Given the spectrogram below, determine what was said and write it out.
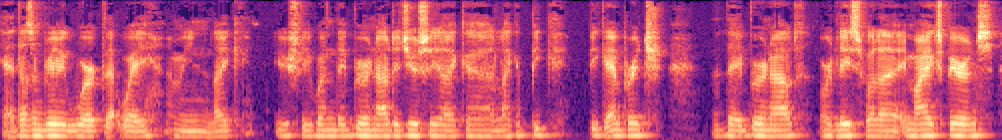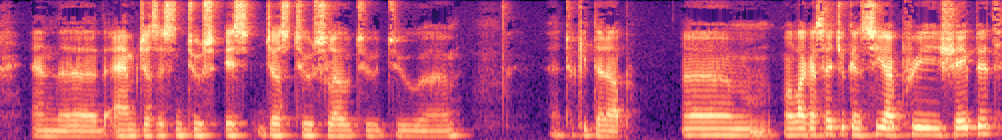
yeah, it doesn't really work that way. I mean, like usually when they burn out, it's usually like a, like a peak peak amperage that they burn out, or at least what I, in my experience and the the amp just isn't too is just too slow to to um, uh, to keep that up. Um, well, like I said, you can see I pre-shaped it.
